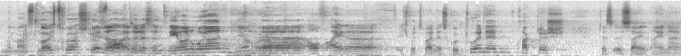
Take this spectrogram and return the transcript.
wie nennt man das, Leuchtröhrschriftarten. Genau, also das sind Neonröhren, Neonröhren. Äh, auf eine, ich würde es mal eine Skulptur nennen praktisch. Das ist ein, eine,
